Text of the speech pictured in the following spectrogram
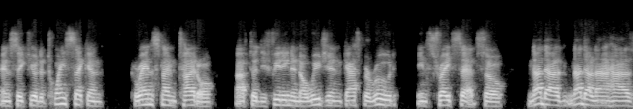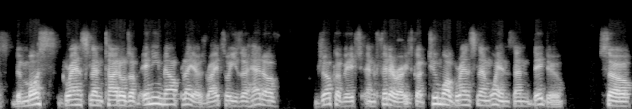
and secured the 22nd Grand Slam title after defeating the Norwegian Casper Ruud in straight sets. So Nadal, Nadal has the most Grand Slam titles of any male players, right? So he's ahead of Djokovic and Federer. He's got two more Grand Slam wins than they do. So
